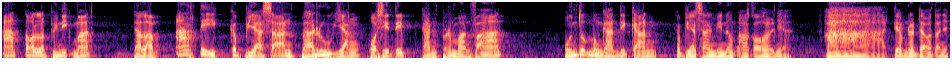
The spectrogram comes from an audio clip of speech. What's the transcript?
atau lebih nikmat dalam arti kebiasaan baru yang positif dan bermanfaat untuk menggantikan kebiasaan minum alkoholnya. Ah, dia mendadak otaknya,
